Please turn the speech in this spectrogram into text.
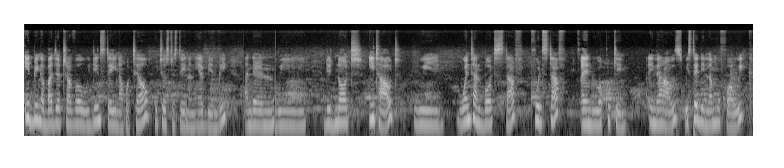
it being a budget travel we didn't stay in a hotel. We chose to stay in an airbnb. And then we did not eat out. We went and bought stuff food stuff and we were cooking in the house. We stayed in lamu for a week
